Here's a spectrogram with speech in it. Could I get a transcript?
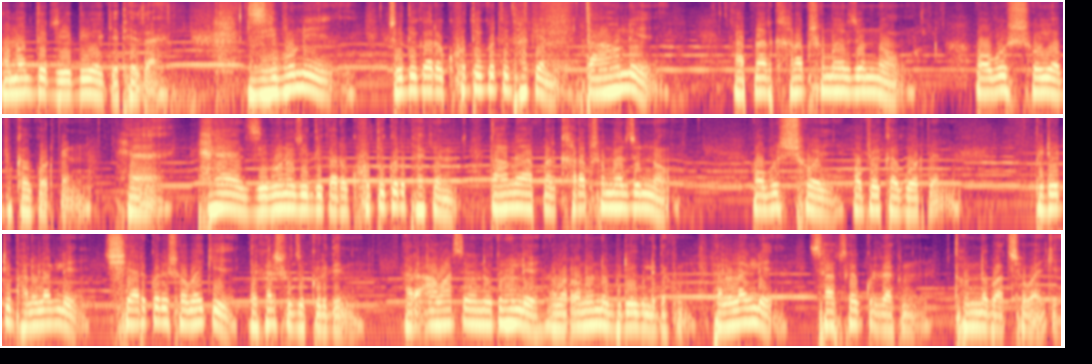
আমাদের হৃদয়ে গেঁথে যায়। জীবনে যদি কারও ক্ষতি করতে থাকেন, তাহলে আপনার খারাপ সময়ের জন্য অবশ্যই অপেক্ষা করবেন। হ্যাঁ হ্যাঁ জীবনে যদি কারও ক্ষতি করে থাকেন, তাহলে আপনার খারাপ সময়ের জন্য অবশ্যই অপেক্ষা করবেন। ভিডিওটি ভালো লাগলে শেয়ার করে সবাইকে দেখার সুযোগ করে দিন। আর আমার চ্যানেল নতুন হলে আমার অন্যান্য ভিডিওগুলি দেখুন। ভালো লাগলে সাবস্ক্রাইব করে রাখুন। ধন্যবাদ সবাইকে।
